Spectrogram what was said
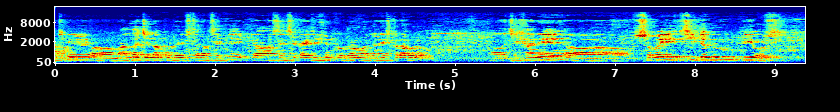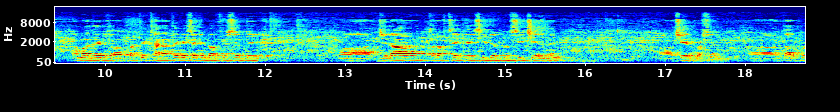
আজকে মালদা জেলা পুলিশ তরফ থেকে একটা সেন্সিটাইজেশন প্রোগ্রাম অর্গানাইজ করা হলো যেখানে সবাই সিডব্লিউ পিওস আমাদের প্রত্যেক থানা থেকে সেকেন্ড অফিসার থেকে জেলার তরফ থেকে সিডব্লিউসি চেয়ারম্যান চেয়ারপারসন তারপর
